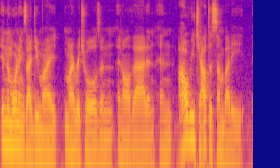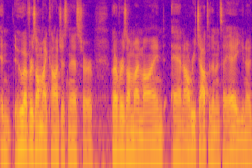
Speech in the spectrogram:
in the mornings I do my my rituals and and all that and and I'll reach out to somebody and whoever's on my consciousness or whoever's on my mind and I'll reach out to them and say hey you know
